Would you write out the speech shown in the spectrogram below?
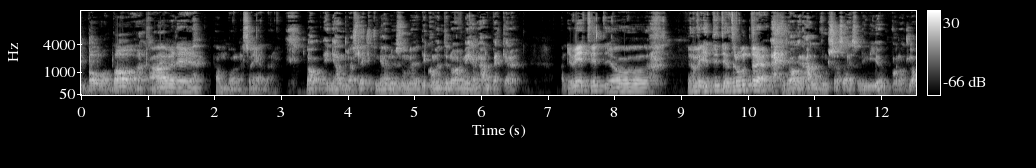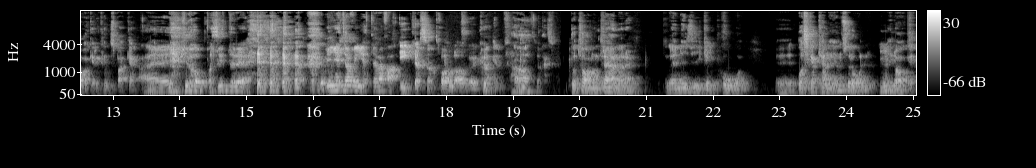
Bara, bara. Ja, men det är handbollen som gäller. Ja, inga andra släktingar nu som... Det kommer inte några mer halvbäckare. Ja, det vet vi inte. Jag, jag vet inte. Jag tror inte det. Jag har en halvbrorsa så här som ligger gömd på något lager i Kungsbacka. Nej, jag hoppas inte det. Inget jag vet i alla fall. ICA centrallager i Kungen. Ja. På tal om tränare. Jag är nyfiken på eh, Oskar Carléns roll i Mm. laget.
